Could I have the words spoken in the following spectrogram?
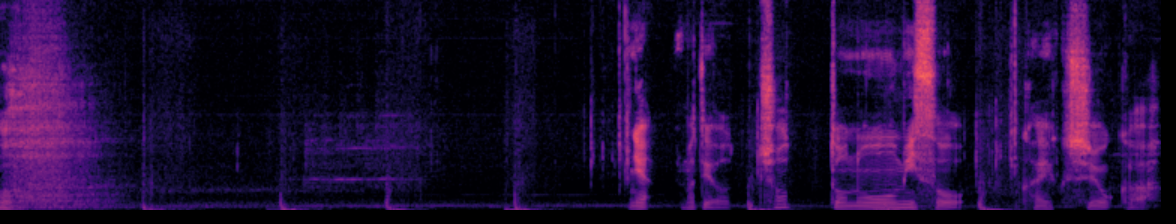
いや、待てよ。ちょっと脳みそ回復しようか。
